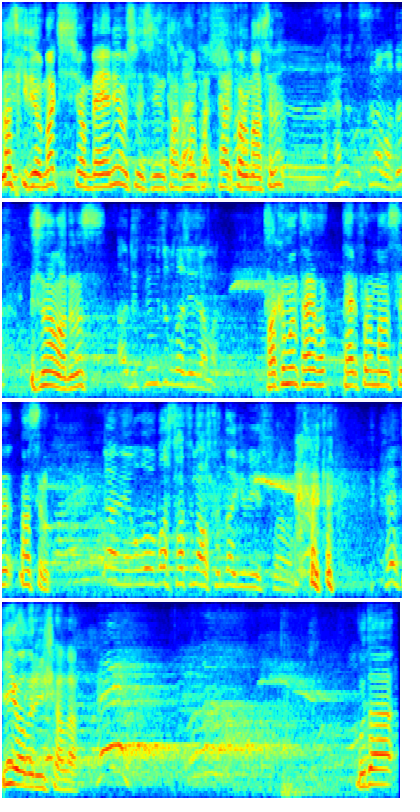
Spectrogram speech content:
nasıl gidiyor maç? Şu an beğeniyor musunuz sizin takımın pe- şu an, performansını? e, henüz ısınamadık. Isınamadınız. Ritmimizi bulacağız ama. Takımın per- performansı nasıl? Yani o vasatın altında gibiyiz şu an. İyi olur inşallah. Bu da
